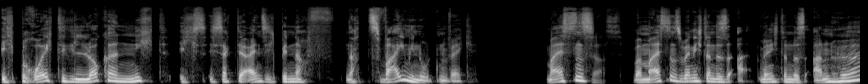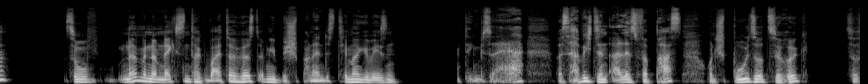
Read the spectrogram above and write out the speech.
ich bräuchte die locker nicht. Ich, ich sag dir eins, ich bin nach, nach zwei Minuten weg. Meistens, Krass. weil meistens, wenn ich dann das, wenn ich dann das anhöre, so, ne, wenn du am nächsten Tag weiterhörst, irgendwie ein spannendes Thema gewesen, denke mir so, hä, was habe ich denn alles verpasst? Und spul so zurück, so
